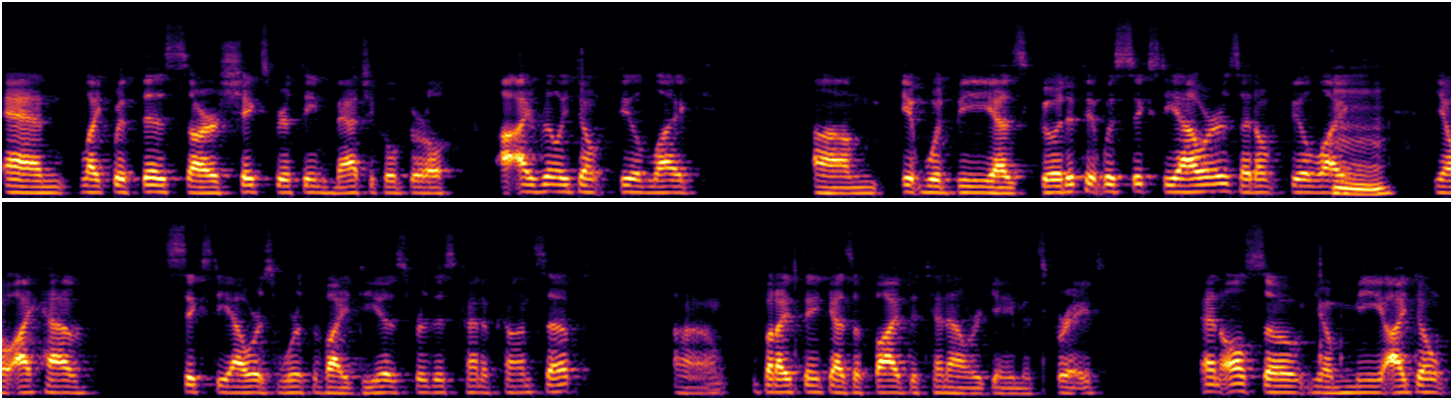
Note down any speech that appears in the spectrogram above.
and like with this our shakespeare themed magical girl i really don't feel like um, it would be as good if it was 60 hours. I don't feel like, Hmm. you know, I have 60 hours worth of ideas for this kind of concept. Um, but I think as a five to 10 hour game, it's great. And also, you know, me, I don't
